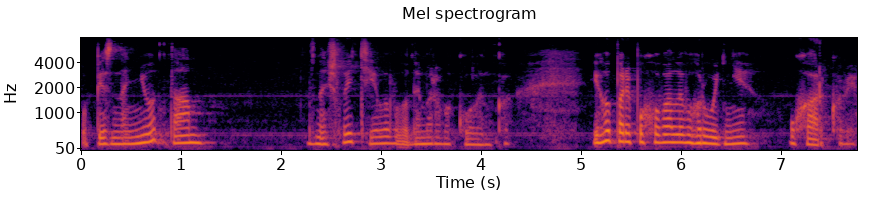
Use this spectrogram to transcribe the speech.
опізнанню, там знайшли тіло Володимира Вакуленка. Його перепоховали в грудні у Харкові.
